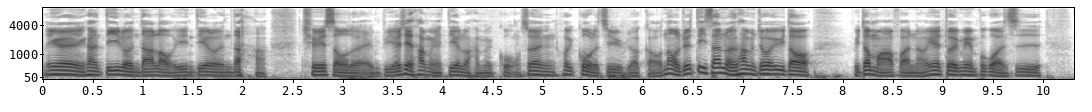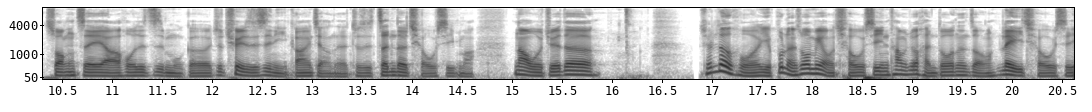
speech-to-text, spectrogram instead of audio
因为你看第一轮打老鹰，第二轮打 缺手的 MB，而且他们也第二轮还没过，虽然会过的几率比较高。那我觉得第三轮他们就会遇到比较麻烦了，因为对面不管是双 J 啊，或者字母哥，就确实是你刚才讲的，就是真的球星嘛。那我觉得，觉得热火也不能说没有球星，他们就很多那种类球星，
